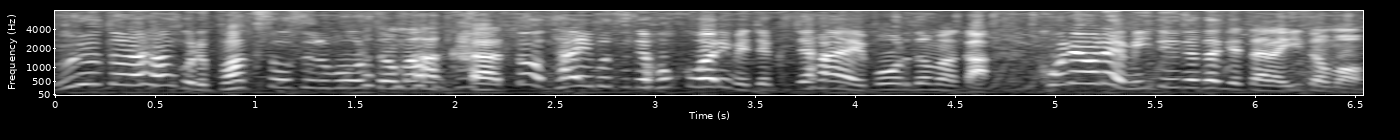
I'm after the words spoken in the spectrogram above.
ウルトラハンコで爆走するボールドマーカーと大仏でほこわりめちゃくちゃ速いボールドマーカー。これをね見ていただけたらいいと思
